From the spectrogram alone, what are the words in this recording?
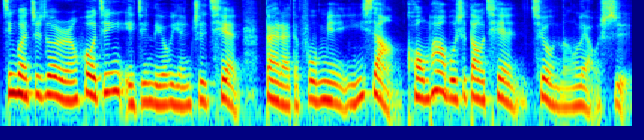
尽管制作人霍金已经留言致歉，带来的负。面免影响恐怕不是道歉就能了事。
